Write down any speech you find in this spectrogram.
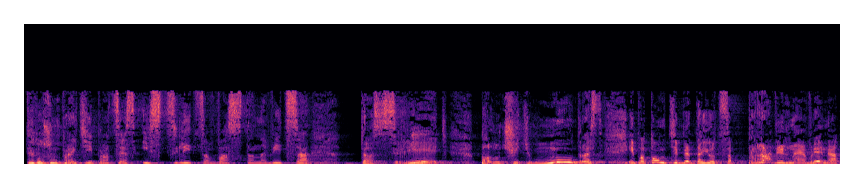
Ты должен пройти процесс исцелиться, восстановиться, дозреть, получить мудрость, и потом тебе дается правильное время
